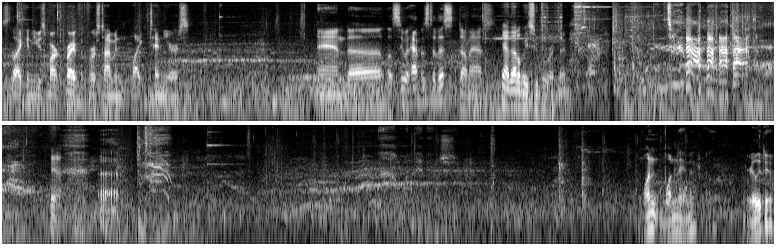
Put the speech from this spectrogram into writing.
so that I can use Mark Prey for the first time in like 10 years. And uh, let's see what happens to this dumbass. Yeah, that'll be super worth it. Yeah. One damage. One one damage, really? Really, dude?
